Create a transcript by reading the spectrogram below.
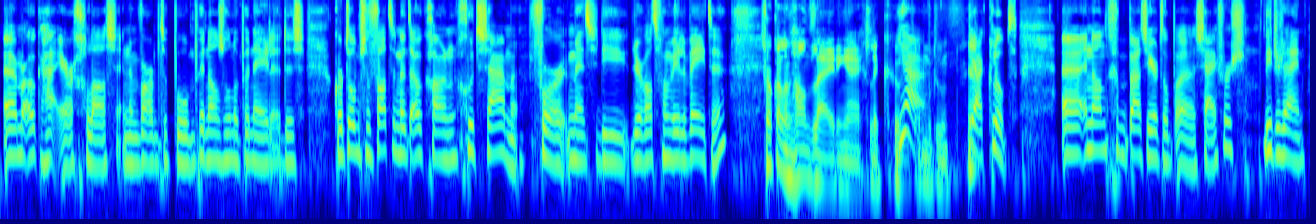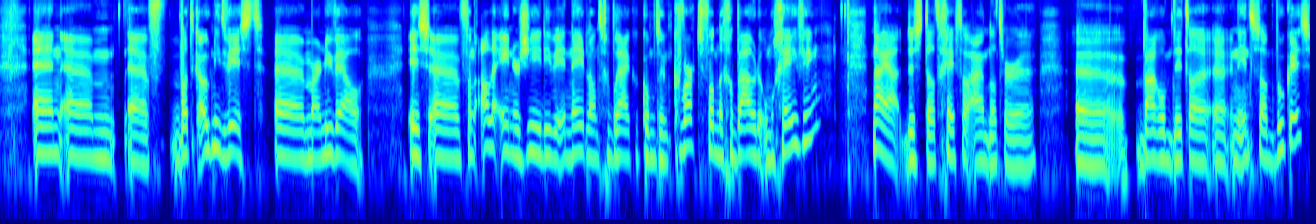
maar ook HR-glas en een warmtepomp en dan zonnepanelen. Dus kortom, ze vatten het ook gewoon goed samen voor mensen die er wat van willen weten. Het is ook al een handleiding eigenlijk, hoe ja, je dat moet doen. Ja, ja klopt. Uh, en dan gebaseerd op uh, cijfers die er zijn. En um, uh, wat ik ook niet wist, maar nu wel, is van alle energie die we in Nederland gebruiken, komt een kwart van de gebouwde omgeving. Nou ja, dus dat geeft al aan dat er waarom dit een interessant boek is.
